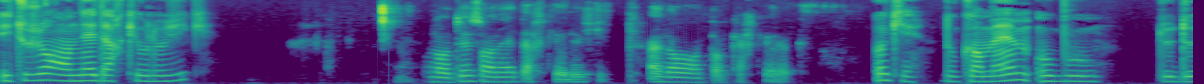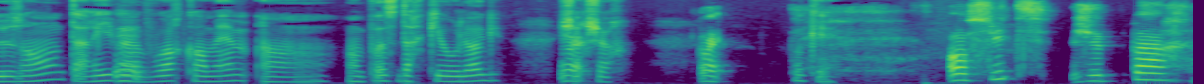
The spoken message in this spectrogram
Et toujours en aide archéologique? pendant deux ans en aide archéologique, un an en tant qu'archéologue. Ok. Donc quand même, au bout de deux ans, t'arrives à Mm. avoir quand même un, un poste d'archéologue Ouais, chercheur. ouais. Ok. Ensuite, je pars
